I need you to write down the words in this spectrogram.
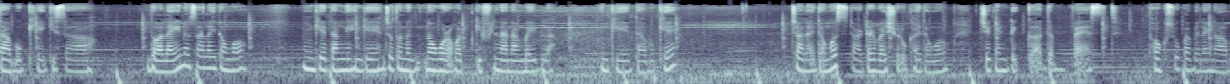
ताबुक के किसा दलाई न सालाई तंगो। के तंगे हिंगे जो तो नगो रगत की फिल ना नांग बाइबला के ताबुक के चलाई दंगो स्टार्टर बाय शुरू खाई थोक्सु का बेलाइन अब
